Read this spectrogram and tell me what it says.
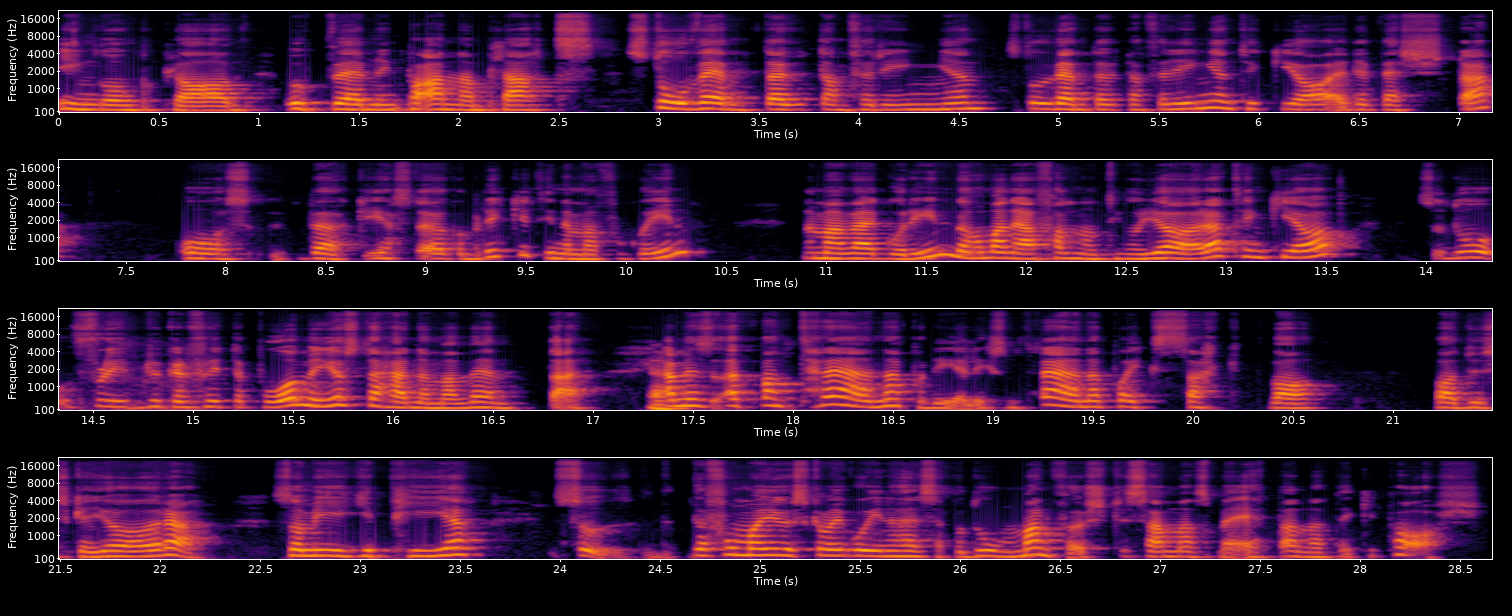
Ingång på plan, uppvärmning på annan plats, stå och vänta utanför ringen. Stå och vänta utanför ringen tycker jag är det värsta och bökigaste ögonblicket innan man får gå in. När man väl går in, då har man i alla fall någonting att göra tänker jag. Så då fly, brukar det flytta på. Men just det här när man väntar. Ja. ja men att man tränar på det, liksom. tränar på exakt vad, vad du ska göra. Som i IGP, så där får man ju, ska man gå in och hälsa på domaren först tillsammans med ett annat ekipage.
